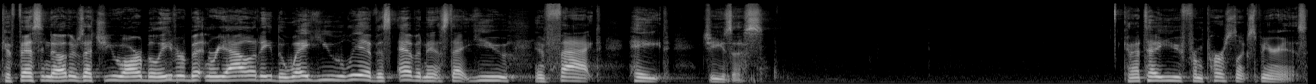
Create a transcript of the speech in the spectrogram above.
Confessing to others that you are a believer, but in reality, the way you live is evidence that you, in fact, hate Jesus. Can I tell you from personal experience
